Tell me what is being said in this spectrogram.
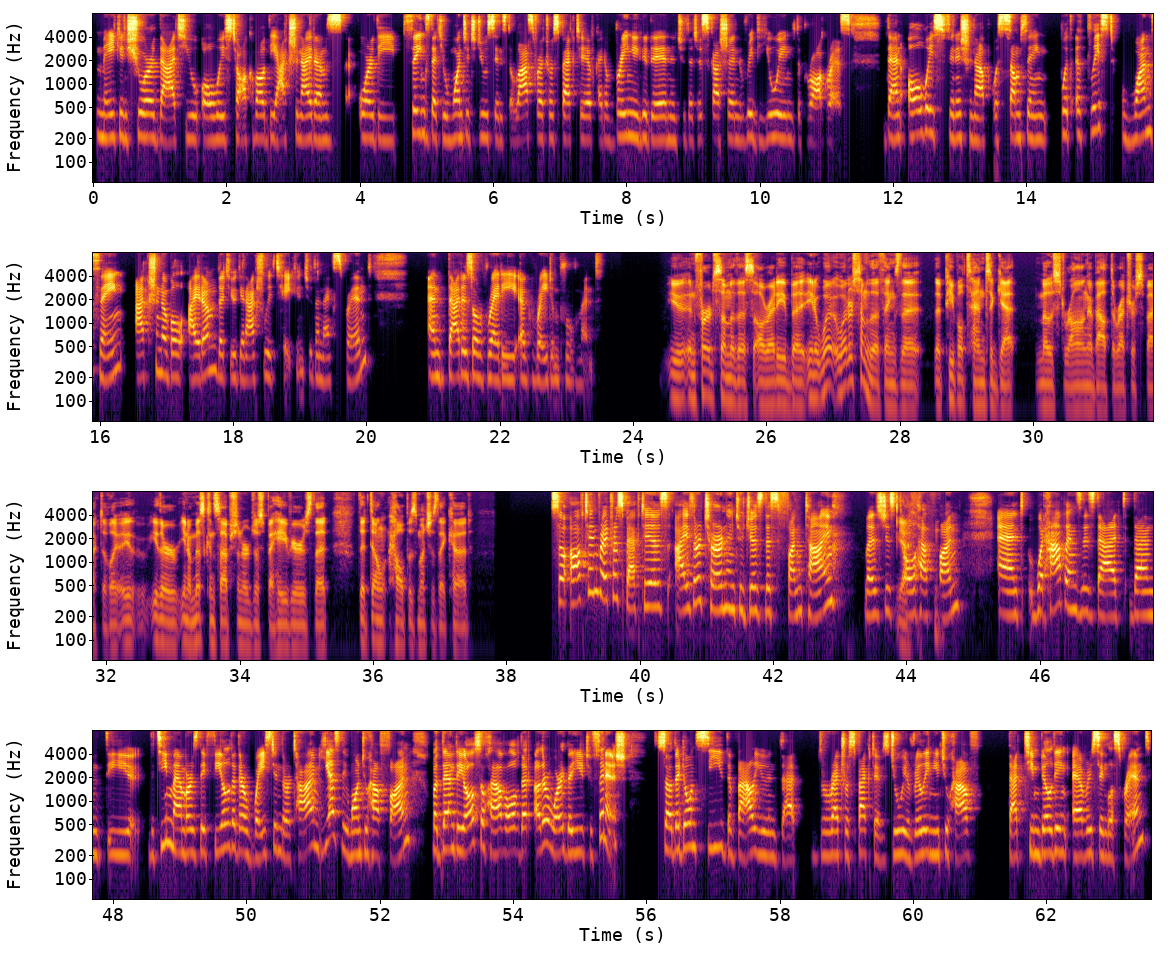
making sure that you always talk about the action items or the things that you wanted to do since the last retrospective, kind of bringing it in into the discussion, reviewing the progress, then always finishing up with something with at least one thing, actionable item that you can actually take into the next sprint. And that is already a great improvement. You inferred some of this already, but you know, what what are some of the things that that people tend to get most wrong about the retrospective like either you know misconception or just behaviors that that don't help as much as they could so often retrospectives either turn into just this fun time let's just yeah. all have fun and what happens is that then the the team members they feel that they're wasting their time. Yes they want to have fun but then they also have all of that other work they need to finish. So they don't see the value in that the retrospectives. Do we really need to have that team building every single sprint?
